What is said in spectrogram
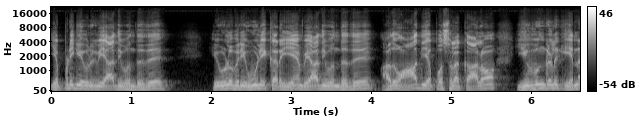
எப்படிங்க இவருக்கு வியாதி வந்தது? இவ்வளோ பெரிய ஊழியக்காரர் ஏன் வியாதி வந்தது? அதுவும் ஆதி அப்போ சில காலம். இவங்களுக்கு என்ன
